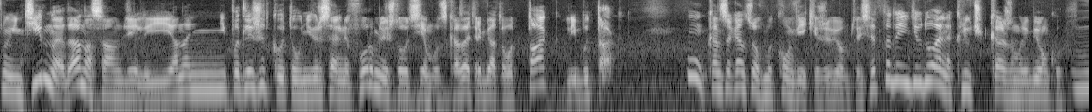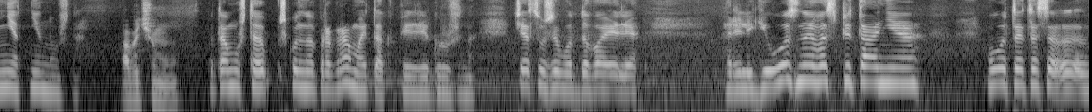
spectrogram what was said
ну, интимная, да, на самом деле, и она не подлежит какой-то универсальной формуле, что вот всем вот сказать, ребята, вот так, либо так. Ну, в конце концов, мы в каком веке живем? То есть это надо индивидуально, ключ к каждому ребенку. Нет, не нужно. А почему? Потому что школьная программа и так перегружена. Сейчас уже вот добавили религиозное воспитание. Вот это э,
